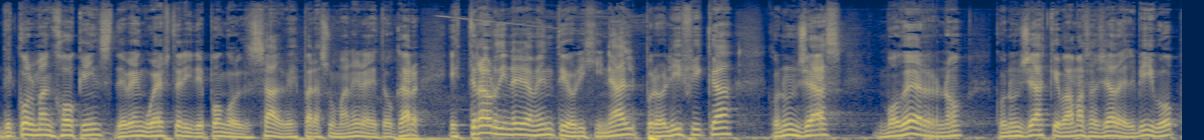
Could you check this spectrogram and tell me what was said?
de Coleman Hawkins, de Ben Webster y de Pongo Salves para su manera de tocar, extraordinariamente original, prolífica, con un jazz moderno, con un jazz que va más allá del bebop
